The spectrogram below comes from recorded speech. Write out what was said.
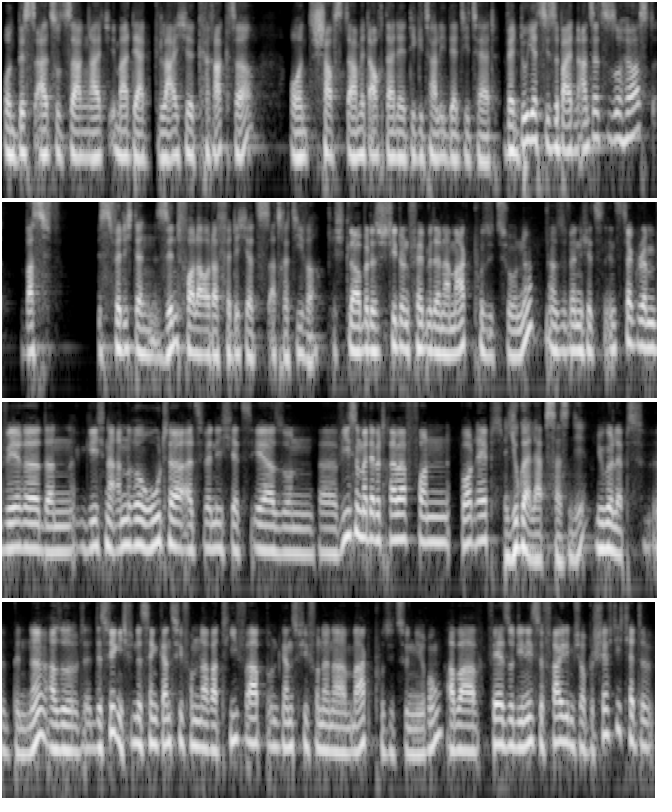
und bist halt sozusagen halt immer der gleiche Charakter und schaffst damit auch deine digitale Identität. Wenn du jetzt diese beiden Ansätze so hörst, was ist für dich denn sinnvoller oder für dich jetzt attraktiver? Ich glaube, das steht und fällt mit deiner Marktposition. Ne? Also wenn ich jetzt ein Instagram wäre, dann gehe ich eine andere Route, als wenn ich jetzt eher so ein, äh, wie ist immer der Betreiber von Board Apes? Yuga Labs heißen die. Yuga Labs äh, bin. Ne? Also deswegen, ich finde, das hängt ganz viel vom Narrativ ab und ganz viel von deiner Marktpositionierung. Aber wäre so die nächste Frage, die mich auch beschäftigt hätte,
